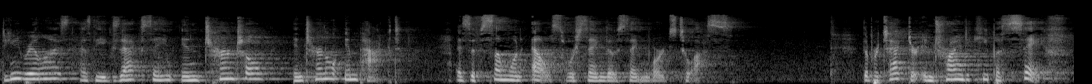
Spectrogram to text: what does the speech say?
do you realize, has the exact same internal, internal impact as if someone else were saying those same words to us the protector, in trying to keep us safe,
